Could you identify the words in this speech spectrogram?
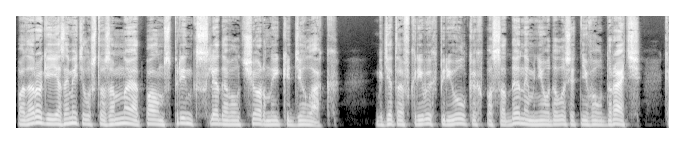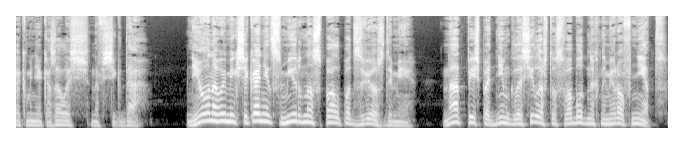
По дороге я заметил, что за мной от Палм-Спрингс следовал черный кадиллак. Где-то в кривых переулках Пасадены мне удалось от него удрать, как мне казалось, навсегда. Неоновый мексиканец мирно спал под звездами. Надпись под ним гласила, что свободных номеров нет.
